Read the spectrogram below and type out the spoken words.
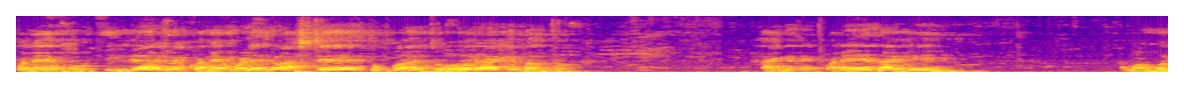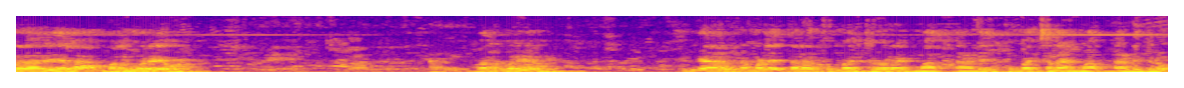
ಕೊನೆ ಹಿಂಗಾರಿನ ಕೊನೆ ಮಳೆನೂ ಅಷ್ಟೇ ತುಂಬ ಜೋರಾಗಿ ಬಂತು. ಹಾಗೆಯೇ ಕೊನೆಯದಾಗಿ ನಮ್ಮ ಮುರಾರಿ ಅಲ್ಲ ಬಲಮುರಿಯವರು. ಬಲಮುರಿಯವರು. ಹಿಂಗಾರಿನ ಮಳೆ ಥರ ತುಂಬ ಜೋರಾಗಿ ಮಾತನಾಡಿ, ತುಂಬ ಚೆನ್ನಾಗಿ ಮಾತನಾಡಿದರು.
